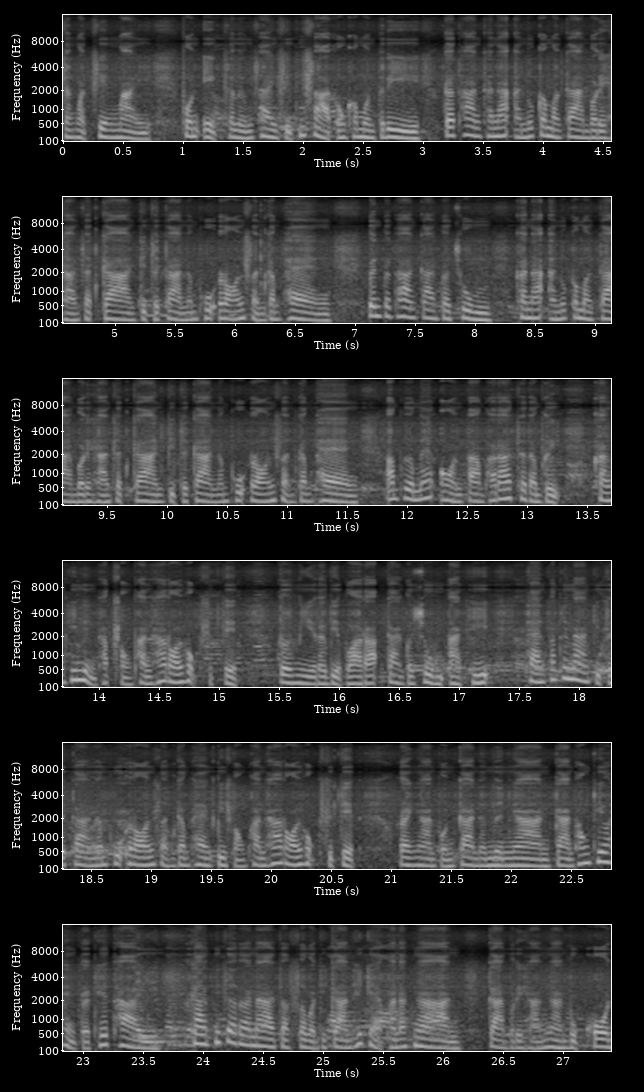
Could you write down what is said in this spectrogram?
จังหวัดเชียงใหม่พลเอกเฉลิมชัยสิทธิศาสตร์องคมนตรี ประธานคณะอนุกรรมการบริหารจัดการกิจการน้ำพุร้อนสันกำแพง เป็นประธานการประชุม คณะอนุกรรมการบริหารจัดการกิจการน้ำพุร้อนสันกำแพงอำเภอแม่ออนตามพระราชดำริ ครั้งที่1ทับ2567 โดยมีระเบียบวาระการประชุมอาทิ แผนพัฒนากิจการน้ำพุร้อนสันกำแพงปี 2567 รายงานผลการดำเนินงานการท่องเที่ยวแห่งประเทศไทย การพิจารณาจัดสวัสดิการให้แก่พนักงานการบริหารงานบุคคล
